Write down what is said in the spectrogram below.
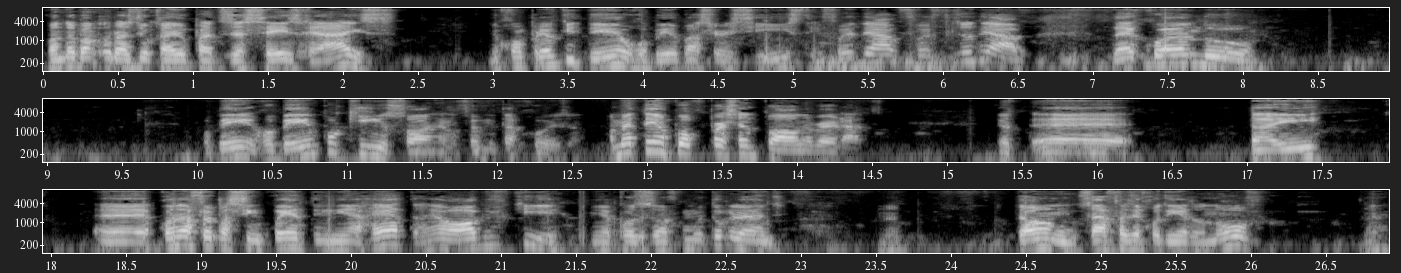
quando o Banco do Brasil caiu para 16 reais, eu comprei o que deu, roubei o Buster System, foi o diabo, foi, fiz o diabo. Daí quando roubei, roubei um pouquinho só, né? Não foi muita coisa. Aumentei um pouco o percentual, na verdade. Eu, é, daí, é, quando ela foi para 50 em linha reta, é óbvio que minha posição ficou muito grande. Né? Então, você vai fazer com dinheiro novo, né?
